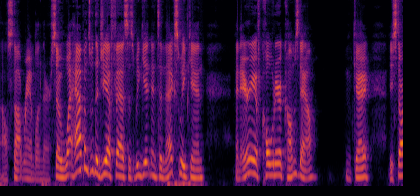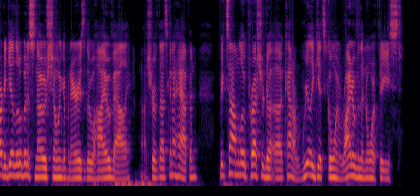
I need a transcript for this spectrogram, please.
I'll stop rambling there. So what happens with the GFS is we get into next weekend, an area of cold air comes down. Okay. You start to get a little bit of snow showing up in areas of the Ohio Valley. Not sure if that's going to happen. Big time low pressure to uh, kind of really gets going right over the Northeast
